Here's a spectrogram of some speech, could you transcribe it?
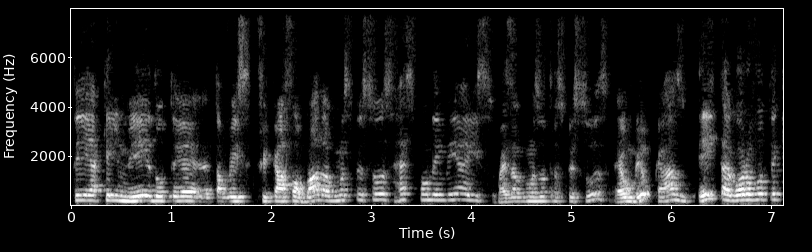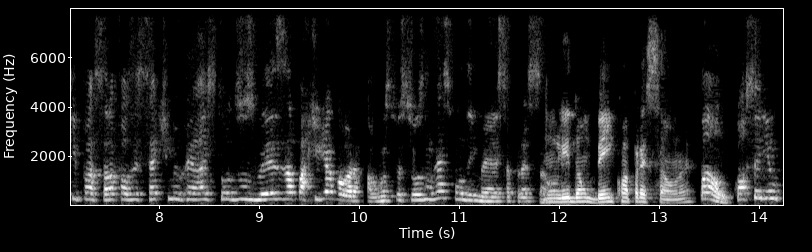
ter aquele medo, ou ter, talvez, ficar afobado. Algumas pessoas respondem bem a isso, mas algumas outras pessoas, é o meu caso, eita, agora eu vou ter que passar a fazer 7 mil reais todos os meses a partir de agora. Algumas pessoas não respondem bem a essa pressão. Não lidam bem com a pressão, né? Paulo, qual seria o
